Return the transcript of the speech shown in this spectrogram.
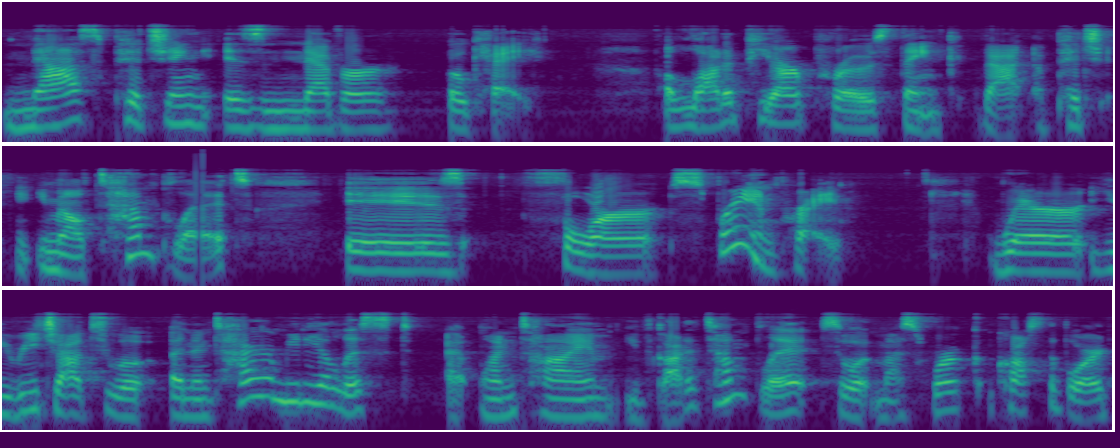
Mass pitching is never okay. A lot of PR pros think that a pitch email template is for spray and pray, where you reach out to a, an entire media list at one time. You've got a template, so it must work across the board.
